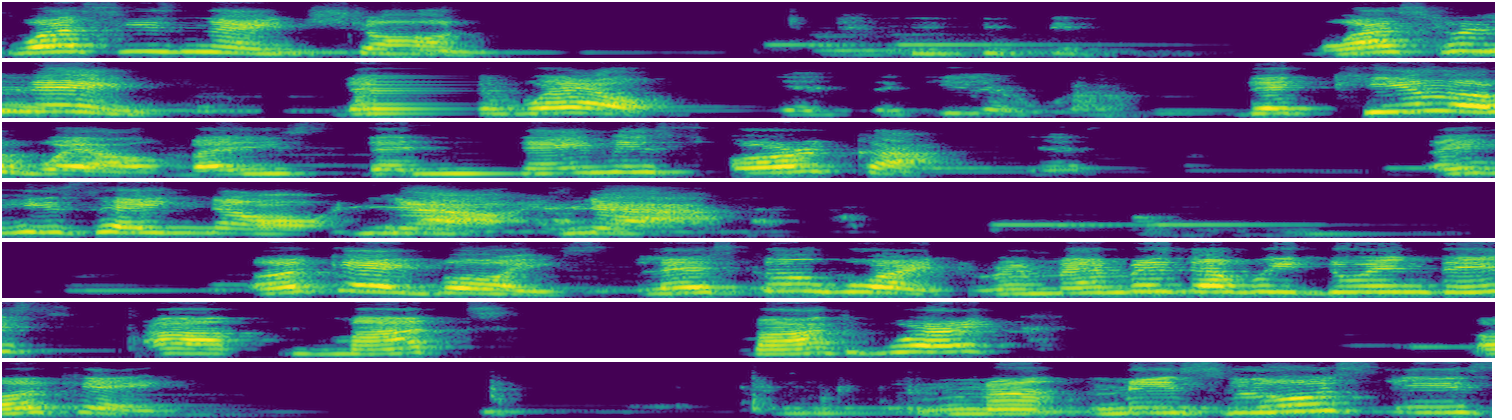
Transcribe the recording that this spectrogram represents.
What's his name, Sean? What's her Yes. name? The whale. Yes, the killer one. The killer whale, but his, the name is orca. Yes. And he say no, no, no. Okay, boys, let's go work. Remember that we're doing this uh, math, math work? Okay. Miss Luz is,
